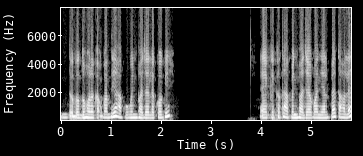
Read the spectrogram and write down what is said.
নিতোগ দো দোহন রাকাব কান তিয়া হাকো কুইᱧ ভাজা লেকো গে এক এক কাতে হাকোᱧ ভাজা কোয়া ᱧᱮᱞ ᱯᱮ তাহলে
